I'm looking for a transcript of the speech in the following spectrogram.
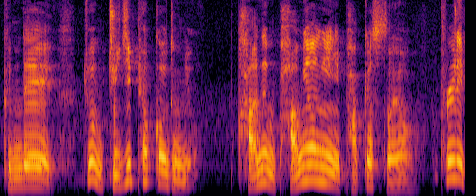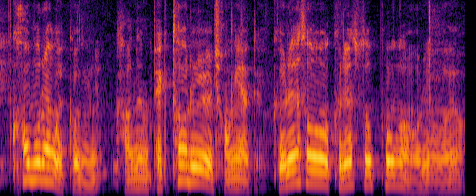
근데 좀 뒤집혔거든요. 가는 방향이 바뀌었어요. flip curve라고 있거든요. 가는 벡터를 정해야 돼요. 그래서 그래스호퍼가 어려워요.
